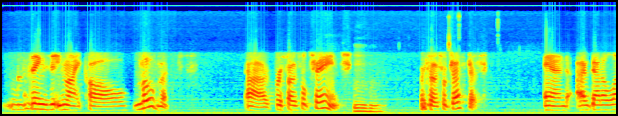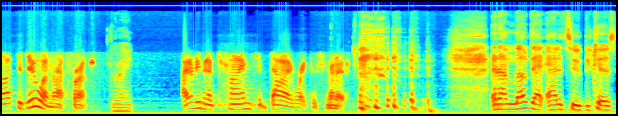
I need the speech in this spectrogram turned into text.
things that you might call movements uh, for social change, Mhm. for social justice, and I've got a lot to do on that front. Right. I don't even have time to die right this minute. And I love that attitude because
